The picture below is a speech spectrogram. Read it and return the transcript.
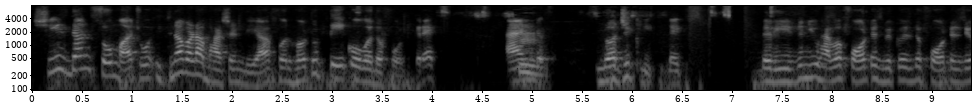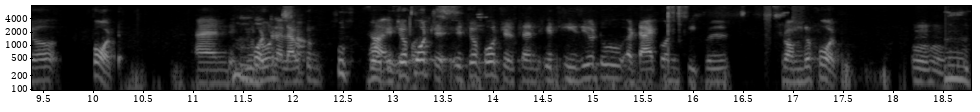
she's done so much, वो इतना बड़ा भाषण दिया for her to take over the fort, correct? And Hmm. logically, like the reason you have a fort is because the fort is your fort, and you don't allow to. Fort हाँ, it's your fortress. It's your fortress, and it's easier to attack on people from the fort. Mhm.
